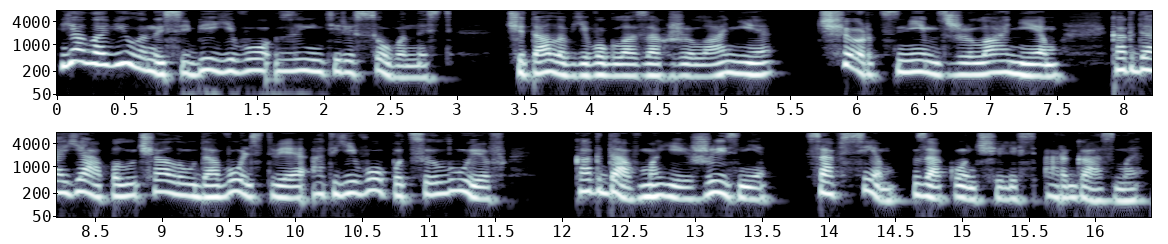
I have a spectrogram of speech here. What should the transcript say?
я ловила на себе его заинтересованность, читала в его глазах желание, черт с ним, с желанием, когда я получала удовольствие от его поцелуев, когда в моей жизни совсем закончились оргазмы.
